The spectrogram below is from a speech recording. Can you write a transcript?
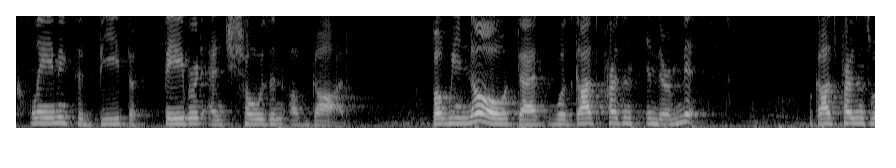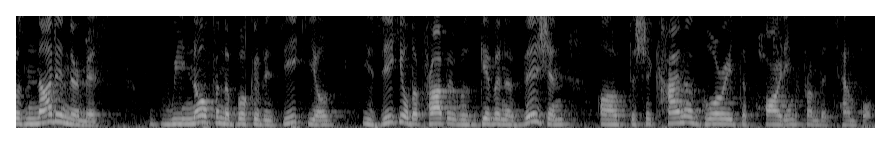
claiming to be the favored and chosen of God. But we know that was God's presence in their midst. God's presence was not in their midst. We know from the book of Ezekiel, Ezekiel the prophet was given a vision of the Shekinah glory departing from the temple.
